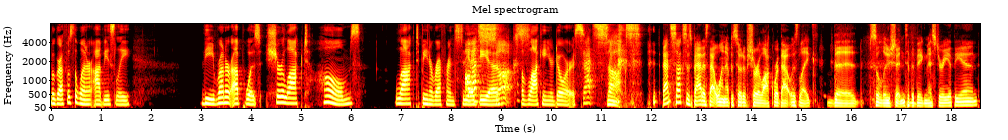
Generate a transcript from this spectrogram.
McGruff was the winner, obviously. The runner-up was Sherlock Holmes. Locked being a reference to the Oh, idea sucks. of locking your doors. That sucks. that sucks as bad as that one episode of Sherlock where that was like the solution to the big mystery at the end.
